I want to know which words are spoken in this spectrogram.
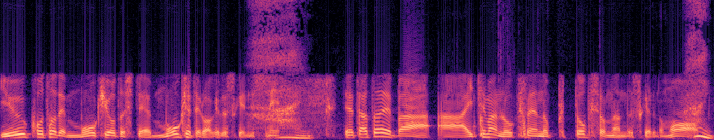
いうことで儲けようとして儲けてるわけです、現実に。はい、で例えばあ、1万6000円のプットオプションなんですけれども、はい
